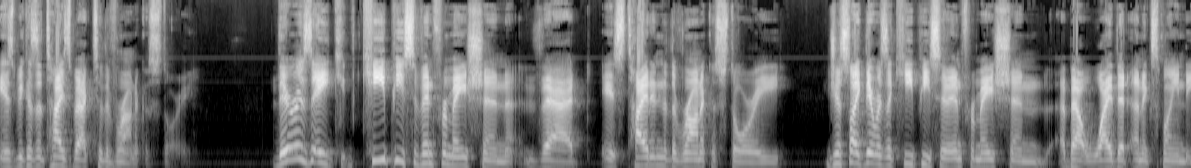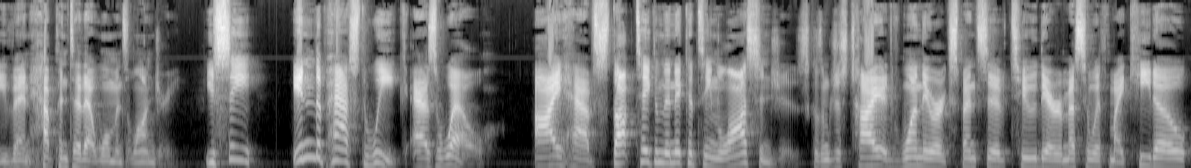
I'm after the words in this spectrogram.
is because it ties back to the Veronica story. There is a key piece of information that is tied into the Veronica story, just like there was a key piece of information about why that unexplained event happened to that woman's laundry. You see, in the past week as well, I have stopped taking the nicotine lozenges because I'm just tired. One, they were expensive. Two, they were messing with my keto.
